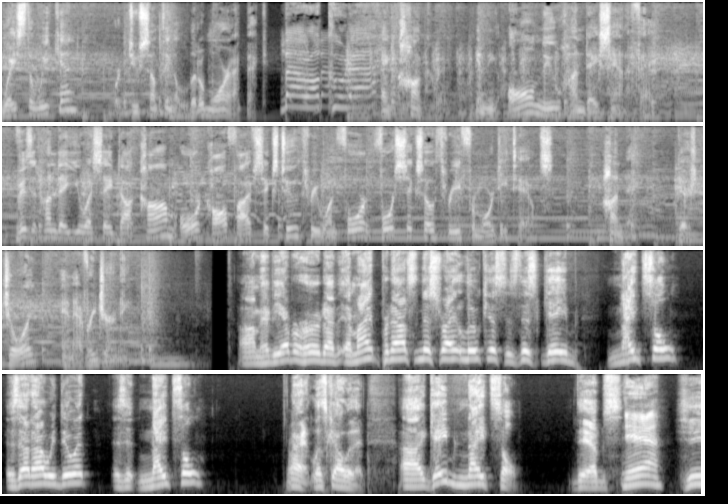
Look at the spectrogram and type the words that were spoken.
Waste the weekend or do something a little more epic? And conquer it in the all new Hyundai Santa Fe. Visit HyundaiUSA.com or call 562 for more details. Hyundai, there's joy in every journey. Um, have you ever heard of, am I pronouncing this right, Lucas? Is this Gabe Neitzel? Is that how we do it? Is it Neitzel? All right, let's go with it. Uh, Gabe Neitzel, Dibs. Yeah. He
